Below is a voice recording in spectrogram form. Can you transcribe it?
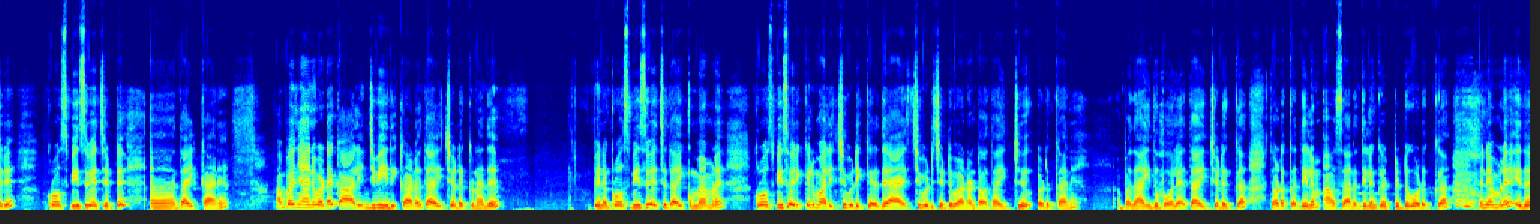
ഒരു ക്രോസ് പീസ് വെച്ചിട്ട് തയ്ക്കാൻ അപ്പോൾ ഞാനിവിടെ കാലിഞ്ച് വീതിക്കാണ് തയ്ച്ചെടുക്കുന്നത് പിന്നെ ക്രോസ് പീസ് വെച്ച് തയ്ക്കുമ്പോൾ നമ്മൾ ക്രോസ് പീസ് ഒരിക്കലും വലിച്ചു പിടിക്കരുത്. അയച്ച് പിടിച്ചിട്ട് വേണം കേട്ടോ തയ്ച്ച് എടുക്കാൻ അപ്പോൾ അതാ ഇതുപോലെ തയ്ച്ചെടുക്കുക. തുടക്കത്തിലും അവസാനത്തിലും കെട്ടിട്ട് കൊടുക്കുക. പിന്നെ നമ്മൾ ഇത്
